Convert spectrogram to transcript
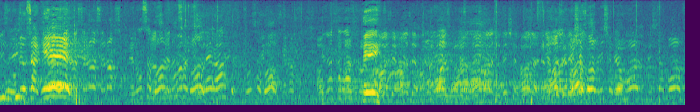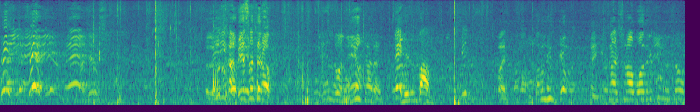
Meu zagueiro! É nossa bola, é nossa bola. É nossa, nossa bola. Ei, Deixa a bola, deixa a bola. Deixa a bola. levanta a cabeça, lateral. Toninho, caralho. Ele não tava. Vai. Não tava nem. Aí, o cara tirou a bola dele com o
